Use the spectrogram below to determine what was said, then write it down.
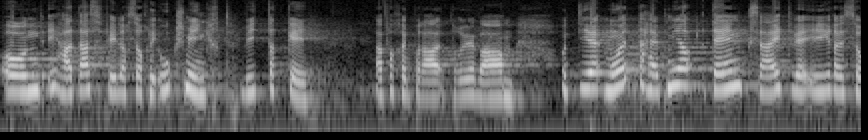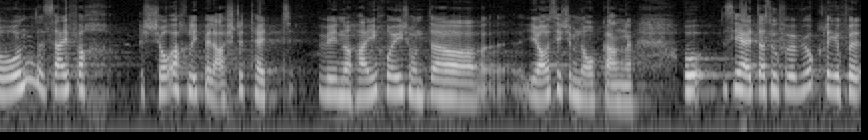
Und ich habe das vielleicht so ein bisschen ungeschminkt weitergegeben. Einfach ein Brühe warm. Und die Mutter hat mir dann gesagt, wie ihr Sohn das einfach schon ein bisschen belastet hat, wenn er heimgekommen ist und äh, ja, es ist ihm nachgegangen. Und sie hat das auf eine, wirklich auf eine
